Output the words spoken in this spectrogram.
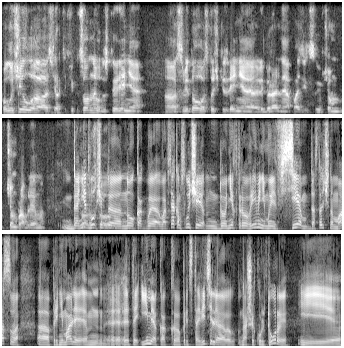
Получил э, сертификационное удостоверение святого с точки зрения либеральной оппозиции. В чем, в чем проблема? Да нет, в общем-то, но как бы во всяком случае до некоторого времени мы все достаточно массово э, принимали эм, э, это имя как представителя нашей культуры и,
